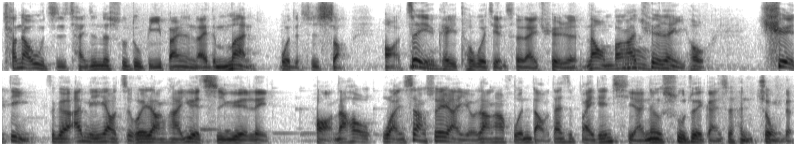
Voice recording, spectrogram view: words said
传导物质产生的速度比一般人来的慢或者是少，好，这也可以透过检测来确认。那我们帮他确认以后，确定这个安眠药只会让他越吃越累，好，然后晚上虽然有让他昏倒，但是白天起来那个宿醉感是很重的。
